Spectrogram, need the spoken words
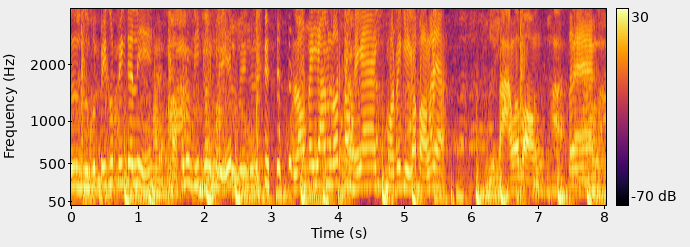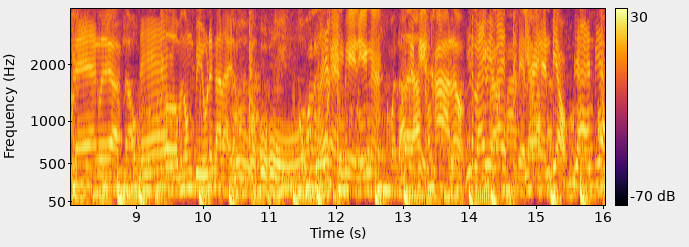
อคุณปิ๊กคุณปิ๊กเดินหนีอ๋อลูกนี้เกินหนีเราไปยำรถเขาเป็นไงหมดไปกี่กระป๋องแล้วเนี่ย สามกระบองแดงแดงเลยอะแดง เออมันต้องบิวในการถ่ายรูป โอ้โหคู่แข่งเพจเองอะเป็นเพจฆ่าแล้วเพจอะไรเพจอะไร Behind Hand เบี้ยวพี่แอนเบี้ยว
